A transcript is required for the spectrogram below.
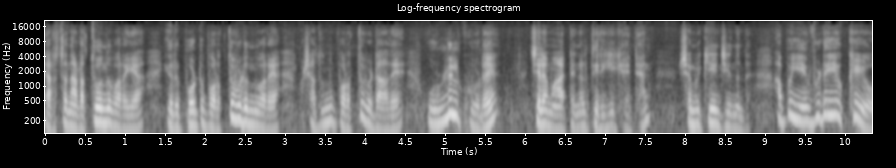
ചർച്ച നടത്തുമെന്ന് പറയുക ഈ റിപ്പോർട്ട് പുറത്തുവിടുമെന്ന് പറയുക പക്ഷെ അതൊന്നും പുറത്തുവിടാതെ ഉള്ളിൽ കൂടെ ചില മാറ്റങ്ങൾ തിരികെ കയറ്റാൻ ശ്രമിക്കുകയും ചെയ്യുന്നുണ്ട്. അപ്പോൾ എവിടെയൊക്കെയോ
